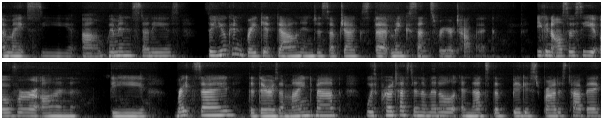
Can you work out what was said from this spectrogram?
I might see um, women's studies. So you can break it down into subjects that make sense for your topic. You can also see over on the right side that there is a mind map with protest in the middle, and that's the biggest, broadest topic.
